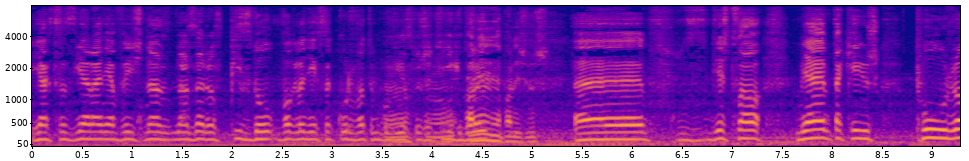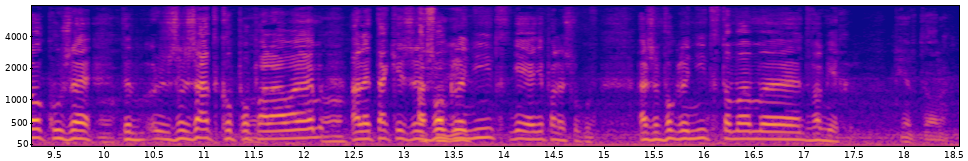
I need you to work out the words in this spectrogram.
Ja chcę z jarania wyjść na, na zero w pizdu. W ogóle nie chcę kurwa o tym gównie słyszeć nigdy. Ale nie palisz już? Eee, wiesz co, miałem takie już pół roku, że, te, że rzadko popalałem, ale takie, że w ogóle nic, nie, ja nie palę szlugów, a że w ogóle nic, to mam e, dwa miechy. Pierdolę.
